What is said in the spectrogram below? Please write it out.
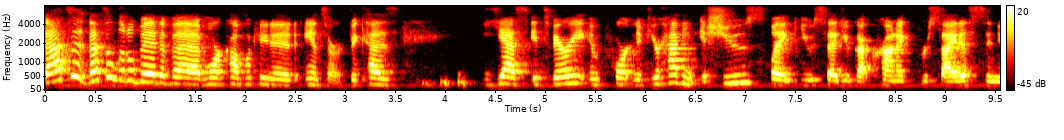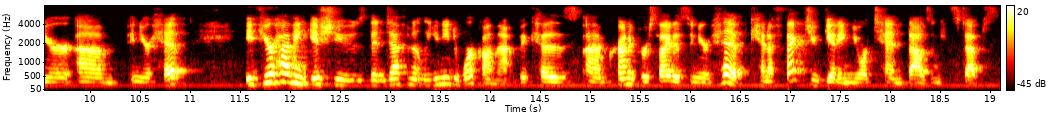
that's a that's a little bit of a more complicated answer because yes, it's very important if you're having issues like you said you've got chronic bursitis in your um, in your hip. If you're having issues, then definitely you need to work on that because um, chronic bursitis in your hip can affect you getting your 10,000 steps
